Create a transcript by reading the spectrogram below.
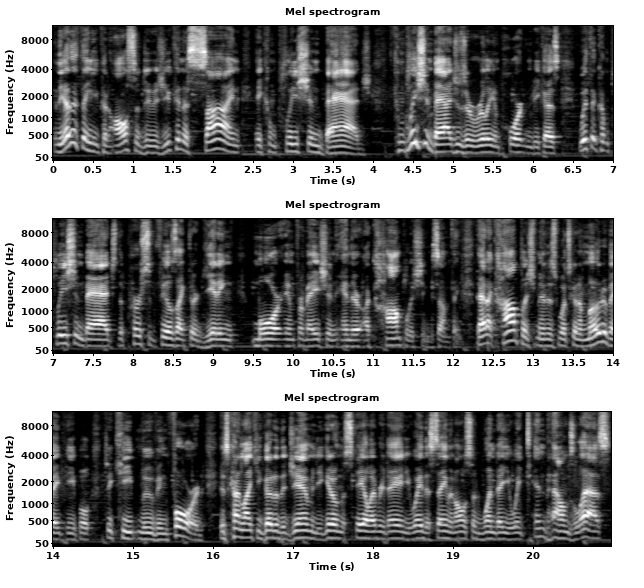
And the other thing you can also do is you can assign a completion badge completion badges are really important because with a completion badge the person feels like they're getting more information and they're accomplishing something. That accomplishment is what's going to motivate people to keep moving forward. It's kind of like you go to the gym and you get on the scale every day and you weigh the same and all of a sudden one day you weigh 10 pounds less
